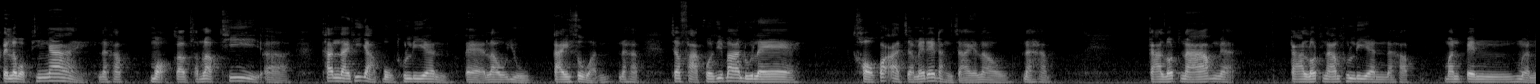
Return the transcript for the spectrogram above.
เป็นระบบที่ง่ายนะครับเหมาะกับสำหรับที่ท่านใดที่อยากปลูกทุเรียน แต่เราอยู่ไกลสวนนะครับ จะฝากคนที่บ้านดูแล เขาก็อาจจะไม่ได้ดั่งใจเรานะครับ การลดน้ำเนี่ยการลดน้ำทุเรียนนะครับ มันเป็นเหมือน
